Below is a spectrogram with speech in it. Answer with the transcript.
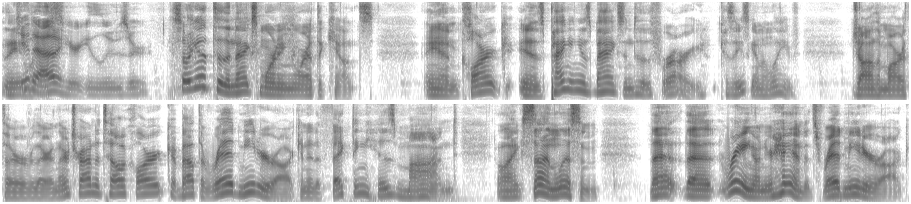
Get out of here, you loser. So we get to the next morning. We're at the Kents, and Clark is packing his bags into the Ferrari because he's going to leave. Jonathan Martha over there, and they're trying to tell Clark about the red meteor rock and it affecting his mind. Like, son, listen, that that ring on your hand, it's red meteor rock.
